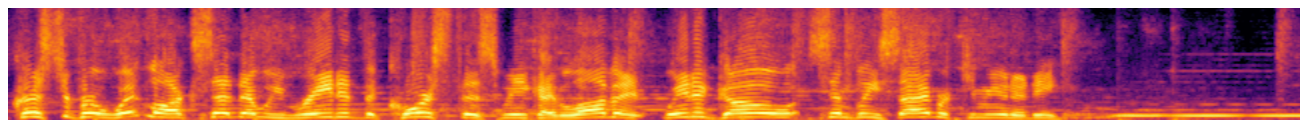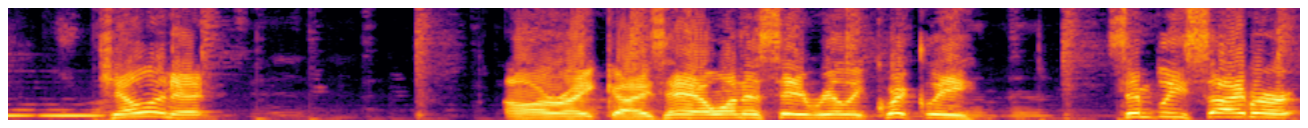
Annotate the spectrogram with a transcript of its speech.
Christopher Whitlock said that we rated the course this week. I love it. Way to go, Simply Cyber community. Killing it. All right, guys. Hey, I want to say really quickly Simply Cyber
